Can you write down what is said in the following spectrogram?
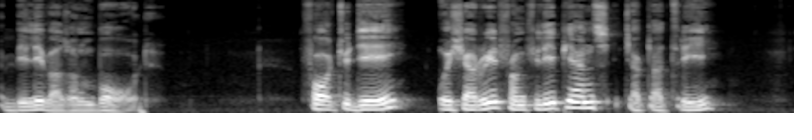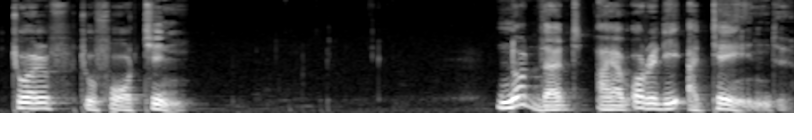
Believers on Board. For today, we shall read from Philippians chapter 3, 12 to 14. Not that I have already attained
